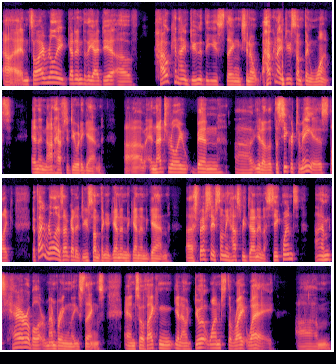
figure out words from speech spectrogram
Uh, and so I really got into the idea of how can I do these things? You know, how can I do something once and then not have to do it again. Uh, and that's really been, uh, you know, the, the secret to me is like, if I realize I've got to do something again and again and again, uh, especially if something has to be done in a sequence, I'm terrible at remembering these things. And so if I can, you know, do it once the right way, um,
